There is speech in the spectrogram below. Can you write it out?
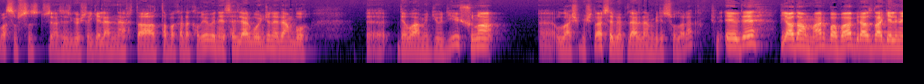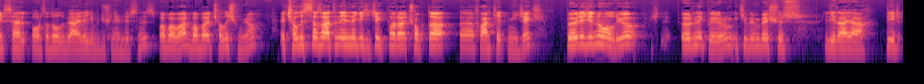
vasıfsız, düzensiz göçle gelenler daha alt tabakada kalıyor ve nesiller boyunca neden bu e, devam ediyor diye. Şuna ulaşmışlar sebeplerden birisi olarak. Şimdi evde bir adam var, baba biraz daha geleneksel Orta Doğulu bir aile gibi düşünebilirsiniz. Baba var, baba çalışmıyor. E çalışsa zaten eline geçecek para çok da e, fark etmeyecek. Böylece ne oluyor? İşte örnek veriyorum 2500 liraya bir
